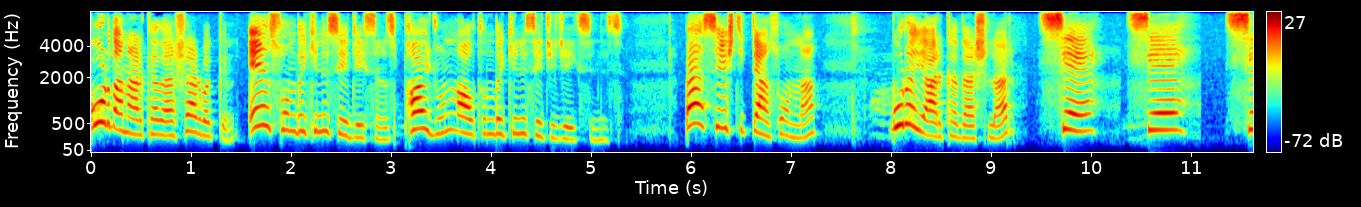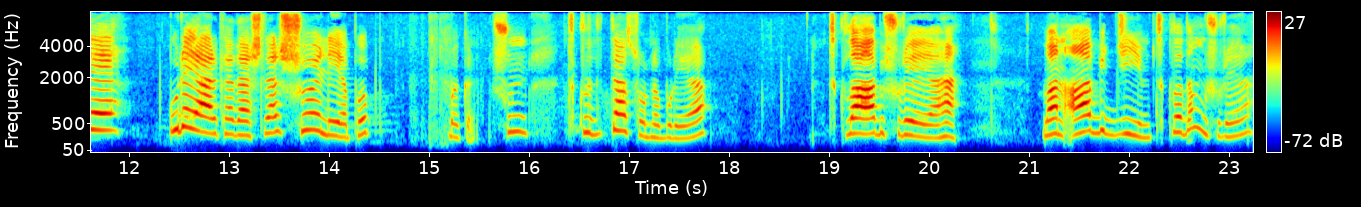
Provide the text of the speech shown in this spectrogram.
Buradan arkadaşlar bakın en sondakini seçeceksiniz. Payconun altındakini seçeceksiniz. Ben seçtikten sonra burayı arkadaşlar S S S buraya arkadaşlar şöyle yapıp bakın şunu tıkladıktan sonra buraya tıkla abi şuraya ya. Heh. Lan abiciğim tıkladın mı şuraya?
